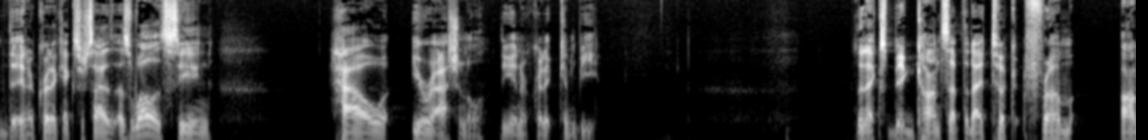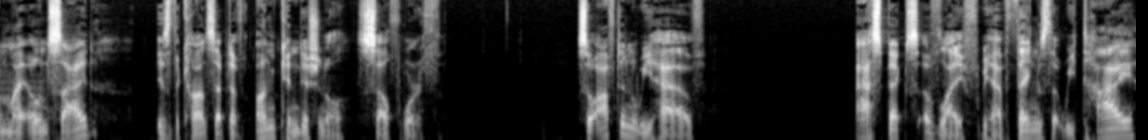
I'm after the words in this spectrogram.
the inner critic exercise as well as seeing how irrational the inner critic can be. The next big concept that I took from on my own side is the concept of unconditional self worth. So often we have aspects of life, we have things that we tie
